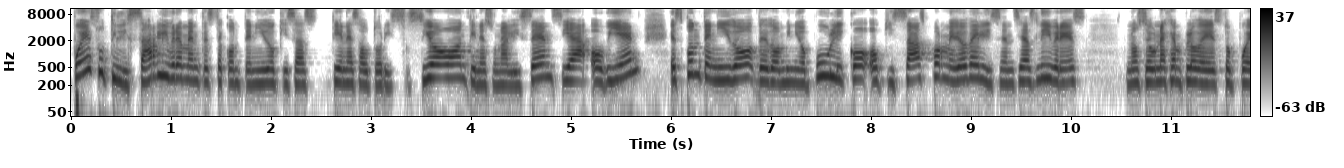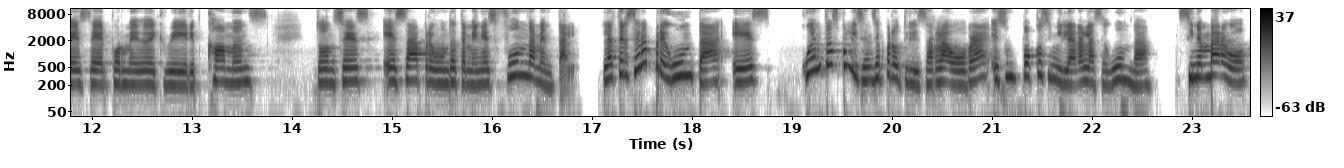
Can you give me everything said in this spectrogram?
¿Puedes utilizar libremente este contenido? Quizás tienes autorización, tienes una licencia o bien es contenido de dominio público o quizás por medio de licencias libres. No sé, un ejemplo de esto puede ser por medio de Creative Commons. Entonces, esa pregunta también es fundamental. La tercera pregunta es, ¿cuentas con licencia para utilizar la obra? Es un poco similar a la segunda. Sin embargo,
